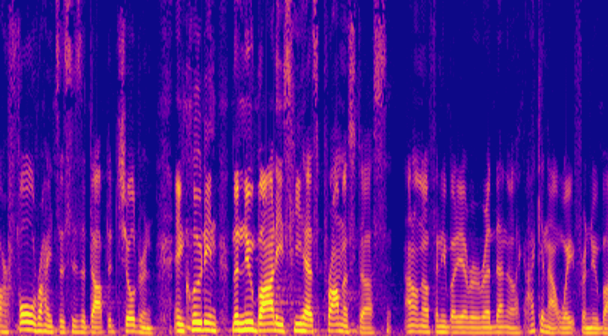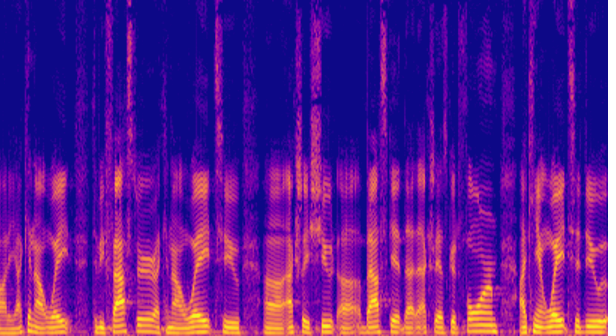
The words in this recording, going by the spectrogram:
our full rights as his adopted children, including the new bodies he has promised us. I don't know if anybody ever read that and they're like, I cannot wait for a new body. I cannot wait to be faster. I cannot wait to uh, actually shoot a basket that actually has good form. I can't wait to do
